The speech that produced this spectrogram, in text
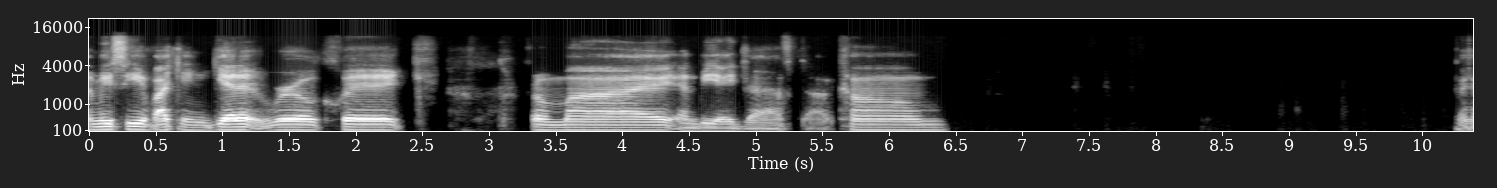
Let me see if I can get it real quick from my NBA draft.com. I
